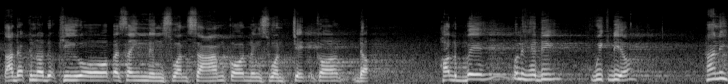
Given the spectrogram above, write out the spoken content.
Tak ada kena duk kira pasal neng suan sam ko neng suan cek ko dak hak lebih boleh jadi week dia. Ha ni.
